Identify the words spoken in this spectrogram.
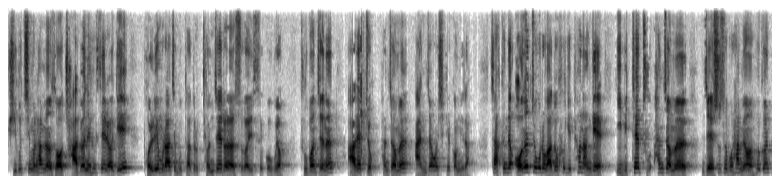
귀구침을 하면서 좌변의 흙세력이 벌림을 하지 못하도록 견제를 할 수가 있을 거고요. 두 번째는 아래쪽 한 점을 안정을 시킬 겁니다. 자, 근데 어느 쪽으로 가도 흙이 편한 게 이 밑에 두, 한 점을 이제 수습을 하면 흙은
